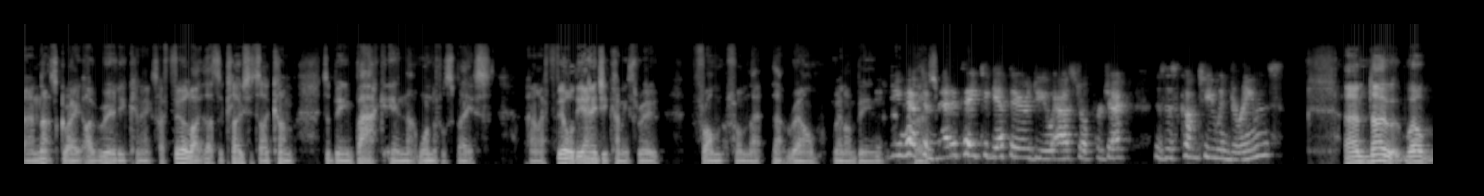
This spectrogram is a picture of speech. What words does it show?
and that's great. I really connect. I feel like that's the closest I come to being back in that wonderful space, and I feel the energy coming through from from that that realm when I'm being. Do you have uh, to meditate to get there? Do you astral project? Does this come to you in dreams? Um, no, well,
